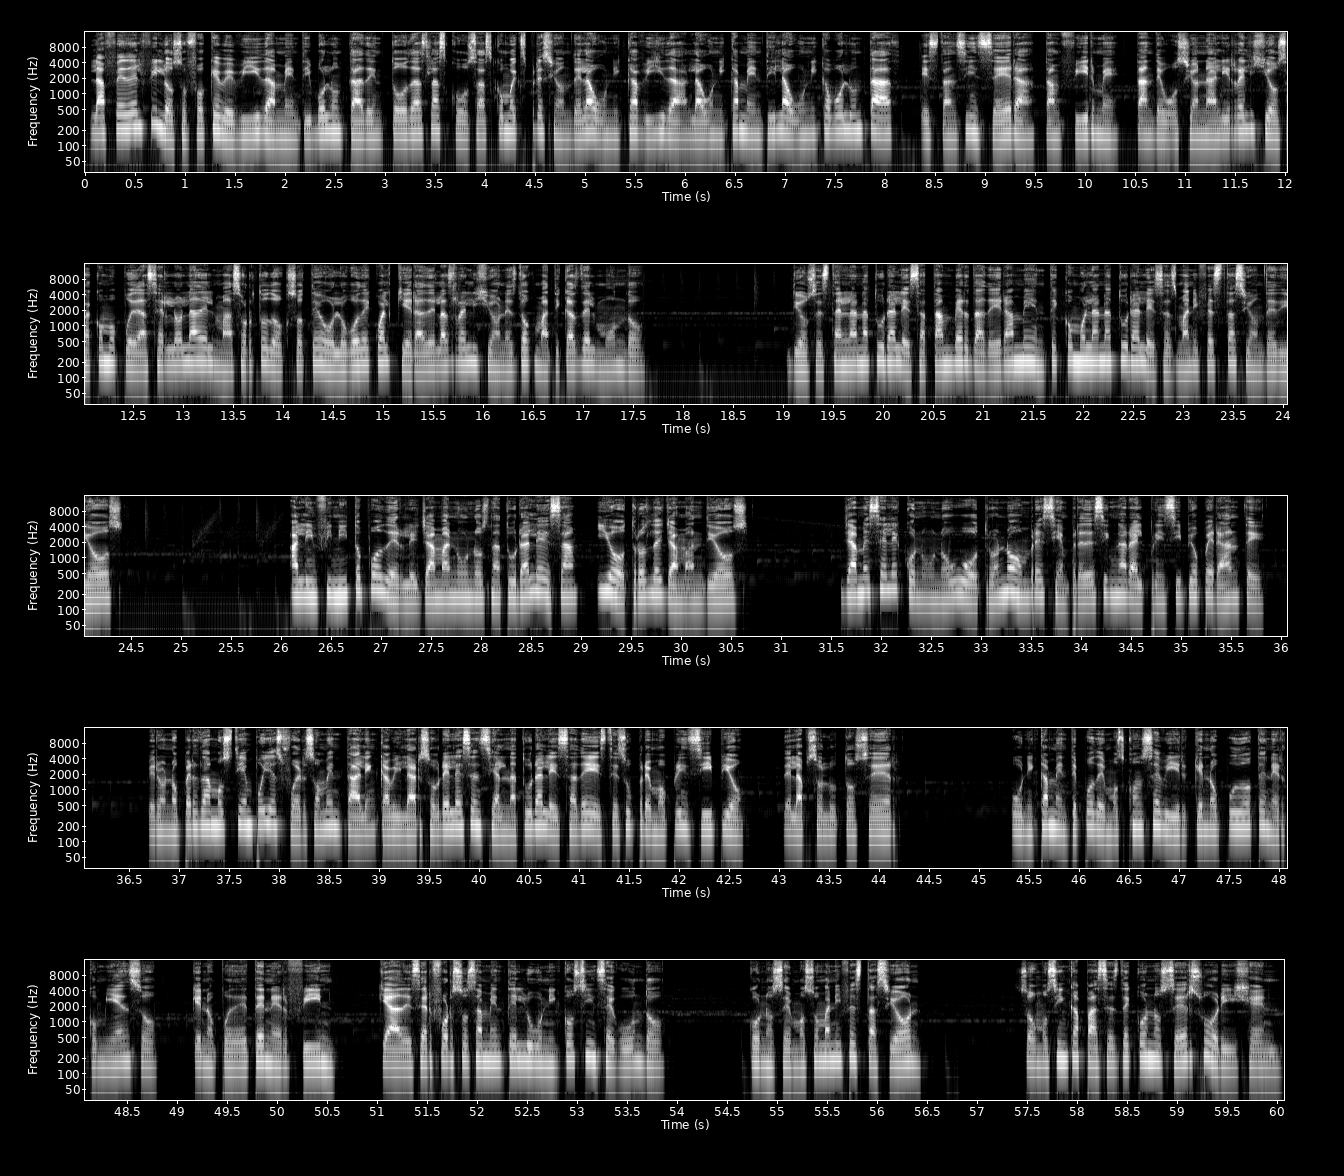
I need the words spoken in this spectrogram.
La fe del filósofo que ve vida, mente y voluntad en todas las cosas como expresión de la única vida, la única mente y la única voluntad es tan sincera, tan firme, tan devocional y religiosa como puede hacerlo la del más ortodoxo teólogo de cualquiera de las religiones dogmáticas del mundo. Dios está en la naturaleza tan verdaderamente como la naturaleza es manifestación de Dios, al infinito poder le llaman unos naturaleza y otros le llaman Dios. Llámesele con uno u otro nombre, siempre designará el principio operante. Pero no perdamos tiempo y esfuerzo mental en cavilar sobre la esencial naturaleza de este supremo principio, del absoluto ser. Únicamente podemos concebir que no pudo tener comienzo, que no puede tener fin, que ha de ser forzosamente el único sin segundo, Conocemos su manifestación. Somos incapaces de conocer su origen.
